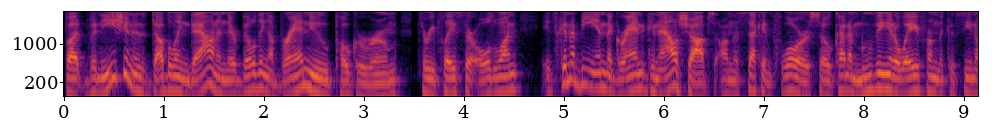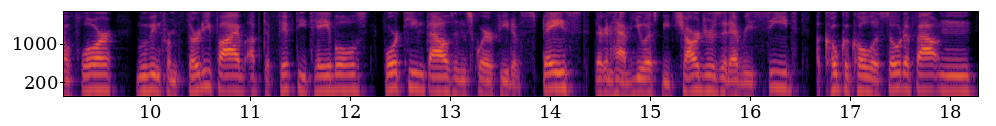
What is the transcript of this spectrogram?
but Venetian is doubling down and they're building a brand new poker room to replace their old one. It's going to be in the Grand Canal shops on the second floor, so kind of moving it away from the casino floor, moving from 35 up to 50 tables, 14,000 square feet of space. They're going to have USB chargers at every seat, a Coca-Cola soda fountain,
